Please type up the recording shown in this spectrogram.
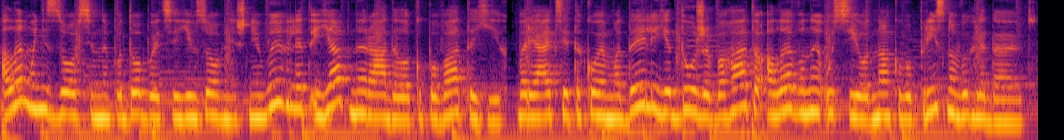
але мені зовсім не подобається їх зовнішній вигляд, і я б не радила купувати їх. Варіацій такої моделі є дуже багато, але вони усі однаково прісно виглядають.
